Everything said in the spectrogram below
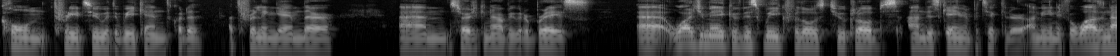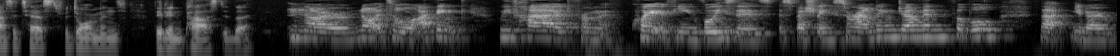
Cologne 3 2 at the weekend. Quite a, a thrilling game there. Um, Serge Gnabry with a brace. Uh, what did you make of this week for those two clubs and this game in particular? I mean, if it was an acid test for Dortmund, they didn't pass, did they? No, not at all. I think we've heard from quite a few voices, especially surrounding German football, that, you know,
